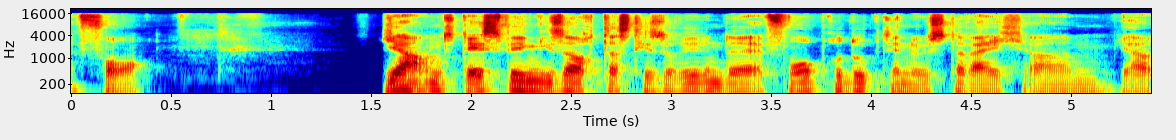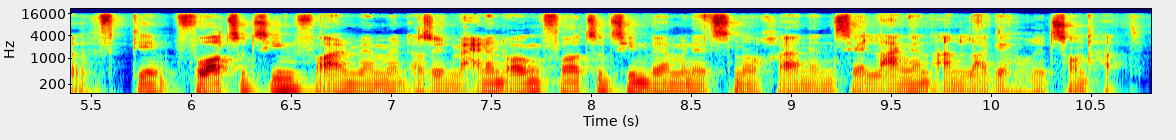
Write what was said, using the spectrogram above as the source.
Fonds. Ja, und deswegen ist auch das tesorierende Fondsprodukt in Österreich ähm, ja, vorzuziehen, vor allem wenn man, also in meinen Augen vorzuziehen, wenn man jetzt noch einen sehr langen Anlagehorizont hat.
